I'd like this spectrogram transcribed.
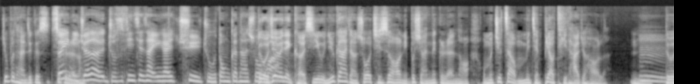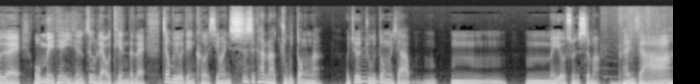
就不谈这个事。所以你觉得 Josephine 现在应该去主动跟他说？对我觉得有点可惜，你就跟他讲说，其实哦，你不喜欢那个人哦，我们就在我们面前不要提他就好了。嗯，嗯对不对？我们每天以前就聊天的嘞，这样不有点可惜吗？你试试看啦，主动啦，我觉得主动一下，嗯嗯嗯，没有损失嘛。看一下啊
